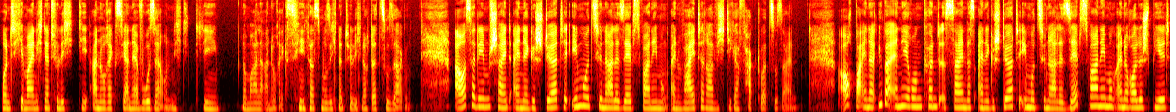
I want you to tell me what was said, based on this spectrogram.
Und hier meine ich natürlich die Anorexia nervosa und nicht die normale Anorexie, das muss ich natürlich noch dazu sagen. Außerdem scheint eine gestörte emotionale Selbstwahrnehmung ein weiterer wichtiger Faktor zu sein. Auch bei einer Überernährung könnte es sein, dass eine gestörte emotionale Selbstwahrnehmung eine Rolle spielt.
